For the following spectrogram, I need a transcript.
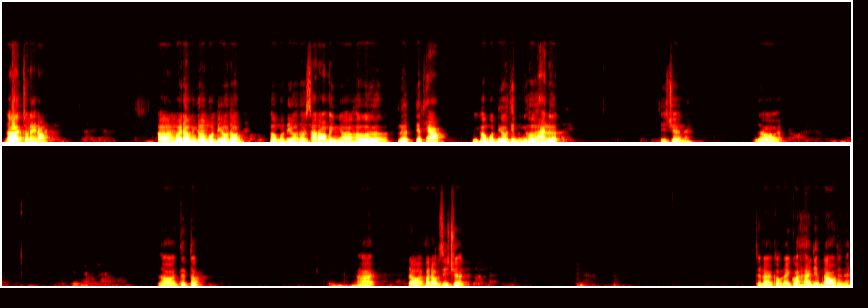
Đấy chỗ này nóng. À, mới đầu mình hơ một điếu thôi. Hơ một điếu thôi sau đó mình ờ, hơ lượt tiếp theo. Mình hơ một điếu thì mình hơ hai lượt. Di chuyển này. Rồi. Rồi tiếp tục. Đấy. Rồi bắt đầu di chuyển. Thế là cậu này có hai điểm đau rồi này.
